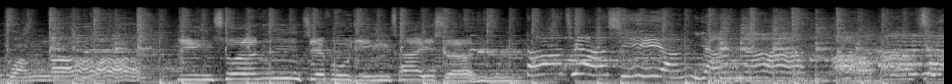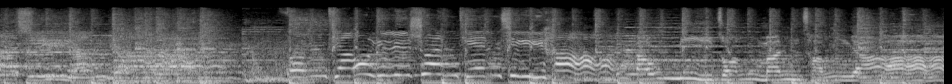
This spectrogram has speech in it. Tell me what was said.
风光啊！迎春接福迎财神，大家喜洋洋啊！大家喜洋洋，风调雨顺天气好，稻米装满仓呀，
